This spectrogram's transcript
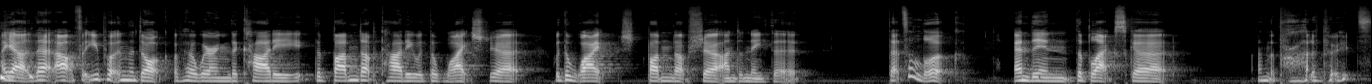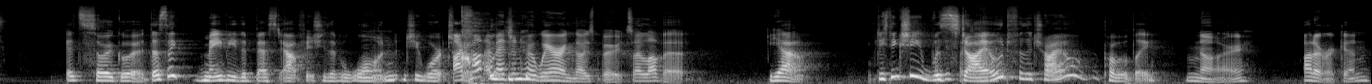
Yeah, that outfit you put in the doc of her wearing the cardi, the buttoned up cardi with the white shirt, with the white buttoned up shirt underneath it. That's a look. And then the black skirt and the Prada boots. It's so good. That's like maybe the best outfit she's ever worn. She wore it I can't imagine her wearing those boots. I love it. Yeah. Do you think she was styled for the trial? Probably. No, I don't reckon.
